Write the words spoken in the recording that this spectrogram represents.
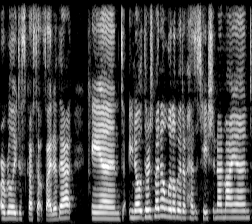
or really discussed outside of that. And, you know, there's been a little bit of hesitation on my end.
